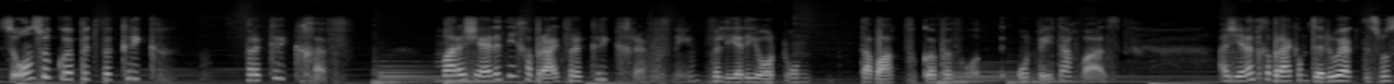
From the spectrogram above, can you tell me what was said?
"So ons verkoop dit vir kriek vir 'n kriekgif. Maar as jy dit nie gebruik vir 'n kriekgif nie, verlede jaar ton tabakverkope onwettig was, As jy dit gebruik om te rook, dis mos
